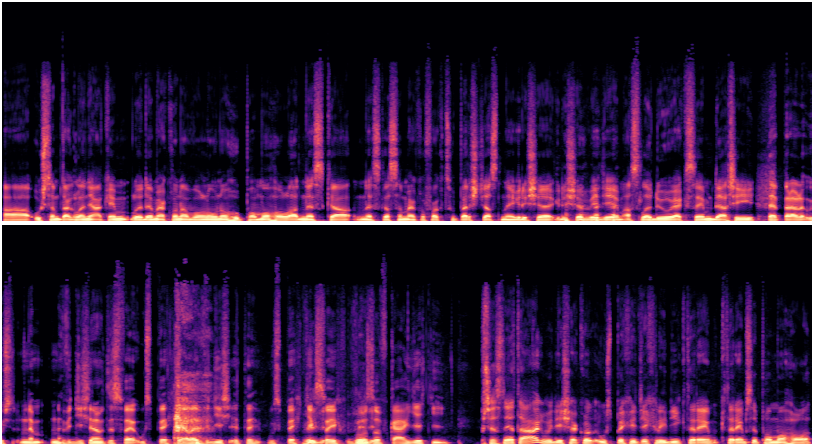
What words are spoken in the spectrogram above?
a už jsem takhle nějakým lidem jako na volnou nohu pomohl a dneska, dneska jsem jako fakt super šťastný, když je, když je vidím a sleduju, jak se jim daří. To je pravda, už ne, nevidíš jenom ty své úspěchy, ale vidíš i ty úspěchy těch svých uvozovkách dětí. Přesně tak, vidíš jako úspěchy těch lidí, kterým, kterým si pomohl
